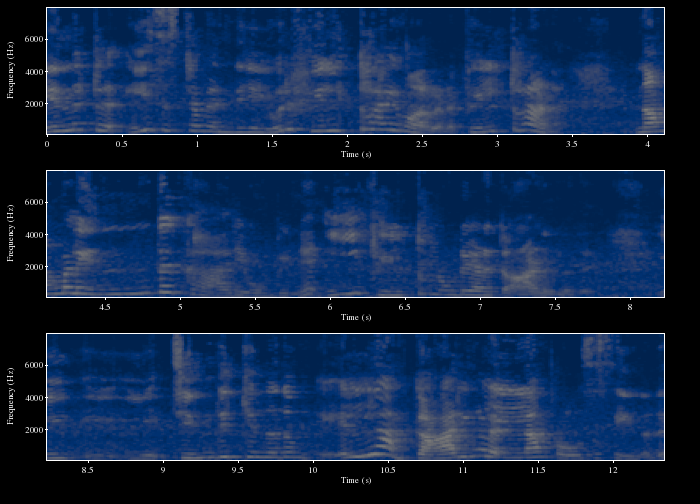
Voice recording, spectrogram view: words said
എന്നിട്ട് ഈ സിസ്റ്റം എന്ത് ചെയ്യും? ഒരു ഫിൽട്ടറായി മാറുകയാണ് ഫിൽട്ടറാണ് നമ്മൾ എന്ത് കാര്യവും പിന്നെ ഈ ഫിൽറ്ററിലൂടെയാണ് കാണുന്നത്. ഈ ചിന്തിക്കുന്നതും എല്ലാം കാര്യങ്ങളെല്ലാം പ്രോസസ്സ് ചെയ്യുന്നത്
